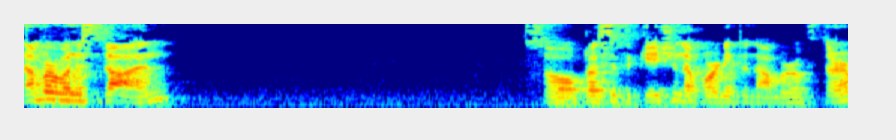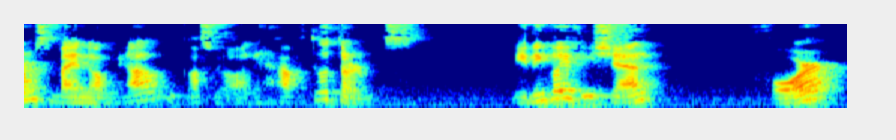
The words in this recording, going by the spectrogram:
number 1 is done. So classification according to number of terms, binomial, because we only have two terms. Leading coefficient, 4.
